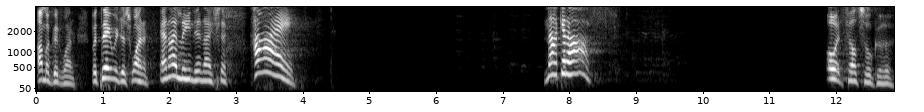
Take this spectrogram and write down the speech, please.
I'm a good whiner. But they were just whining. And I leaned in and I said, Hi. Knock it off. Oh, it felt so good.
